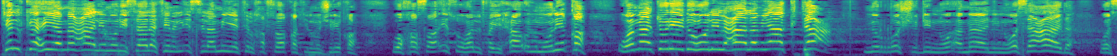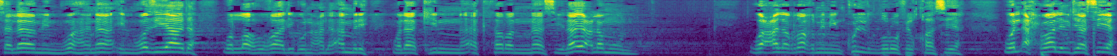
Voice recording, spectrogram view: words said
تلك هي معالم رسالتنا الإسلامية الخفاقة المشرقة وخصائصها الفيحاء المنيقة وما تريده للعالم أكتع. من رشد وأمان وسعادة وسلام وهناء وزيادة والله غالب على أمره ولكن أكثر الناس لا يعلمون. وعلى الرغم من كل الظروف القاسية والأحوال الجاسية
